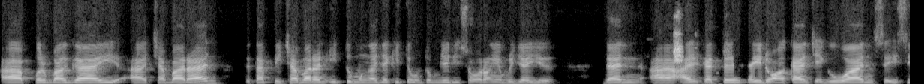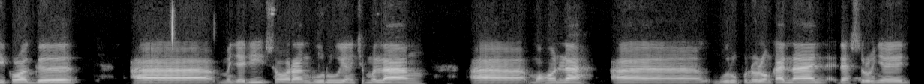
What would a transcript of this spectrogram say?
uh, pelbagai uh, cabaran tetapi cabaran itu mengajar kita untuk menjadi seorang yang berjaya. Dan uh, saya kata saya doakan Cikgu Wan seisi keluarga uh, menjadi seorang guru yang cemerlang. Uh, mohonlah uh, guru penolong kanan dan seterusnya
